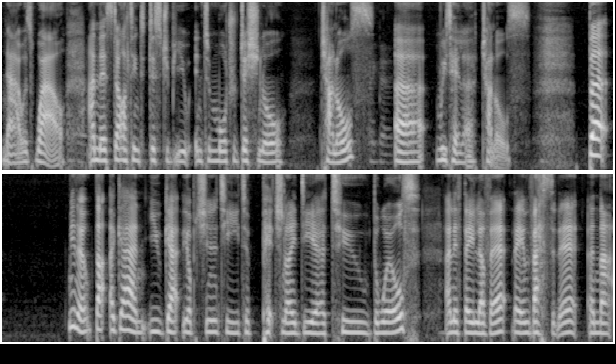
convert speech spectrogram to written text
now as well, and they're starting to distribute into more traditional channels, uh, retailer channels. But you know that again, you get the opportunity to pitch an idea to the world. And if they love it, they invest in it, and that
